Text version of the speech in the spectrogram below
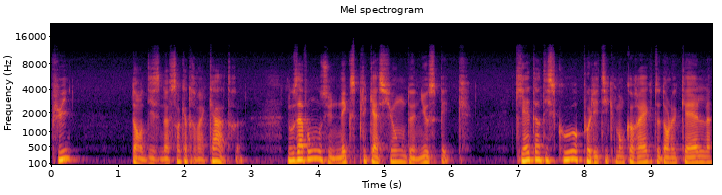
Puis, dans 1984, nous avons une explication de Newspeak, qui est un discours politiquement correct dans lequel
